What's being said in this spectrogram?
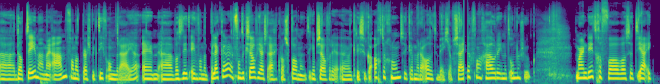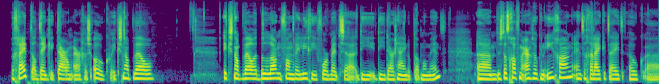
uh, dat thema mij aan, van dat perspectief omdraaien. En uh, was dit een van de plekken. En vond ik zelf juist eigenlijk wel spannend. Ik heb zelf een uh, christelijke achtergrond. Dus ik heb me daar altijd een beetje afzijdig van gehouden in het onderzoek. Maar in dit geval was het, ja, ik begrijp dat denk ik daarom ergens ook. Ik snap wel, ik snap wel het belang van religie voor mensen die, die daar zijn op dat moment. Ehm, dus dat gaf me ergens ook een ingang. En tegelijkertijd ook eh,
